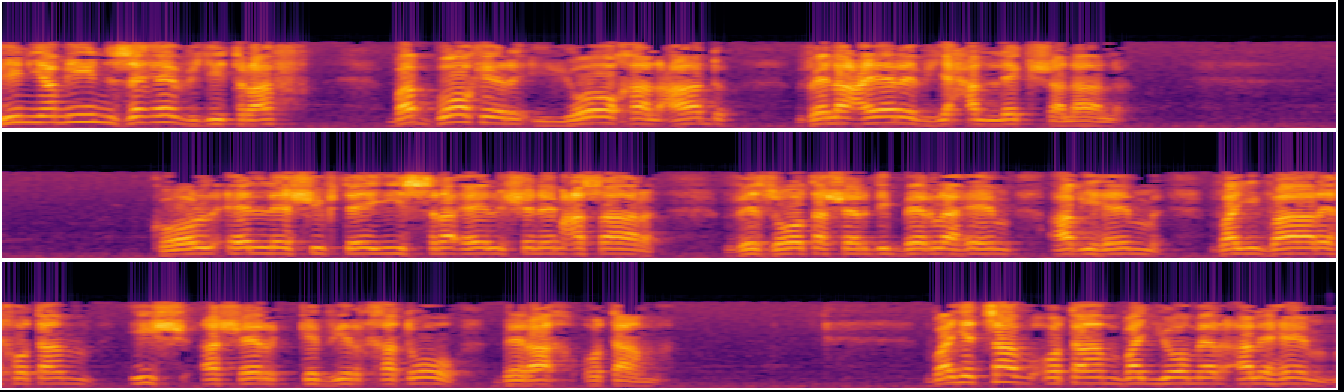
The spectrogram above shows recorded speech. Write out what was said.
בנימין זאב יטרף, בבוקר יאכל עד, ולערב יחלק שלל. כל אלה שבטי ישראל שנים עשר, וזאת אשר דיבר להם אביהם, ויברך אותם איש אשר כברכתו ברך אותם. ויצב אותם ויאמר עליהם,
